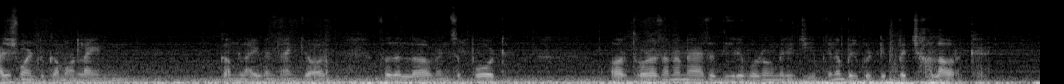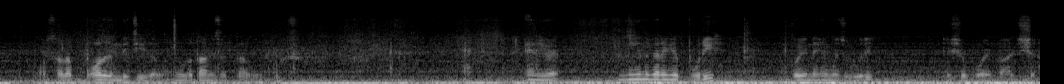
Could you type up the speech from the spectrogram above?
I just want to come online come live and thank you all for the love and support और थोड़ा सा ना मैं ऐसे धीरे बोल रहा हूँ मेरी जीप के ना बिल्कुल टिप पे छाला हो रखा है। और साला बहुत गंदी चीज़ है वो मैं बता नहीं सकता वो। एनी anyway, नींद करेंगे पूरी कोई नहीं मजबूरी। किशो बॉय बादशाह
